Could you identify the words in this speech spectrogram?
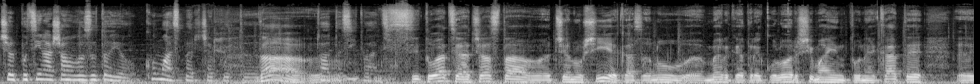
Cel puțin așa am văzut-o eu. Cum ați perceput uh, da, toată situația? Situația aceasta cenușie, ca să nu uh, merg către culori și mai întunecate, uh,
